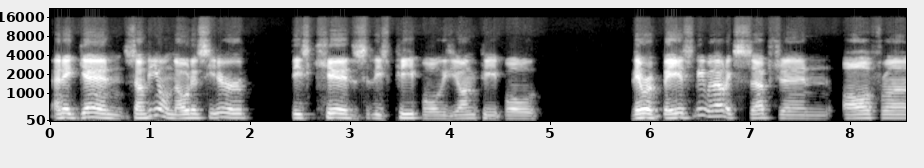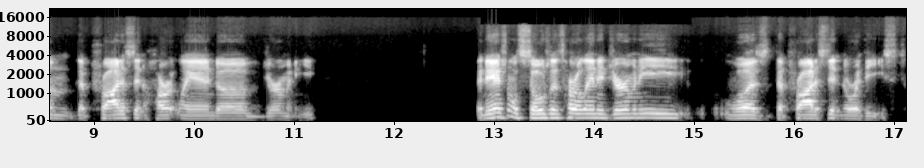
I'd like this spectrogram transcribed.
And again, something you'll notice here these kids, these people, these young people, they were basically, without exception, all from the Protestant heartland of Germany. The National Socialist heartland in Germany was the Protestant Northeast.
